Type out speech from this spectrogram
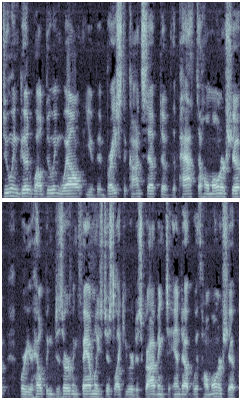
doing good while doing well. You've embraced the concept of the path to home ownership, where you're helping deserving families, just like you were describing, to end up with home ownership.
